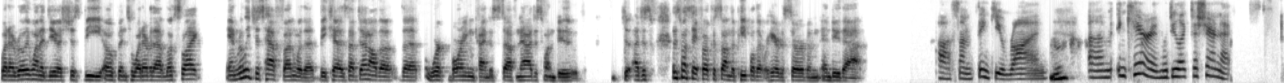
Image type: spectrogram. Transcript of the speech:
what I really want to do is just be open to whatever that looks like and really just have fun with it because I've done all the the work boring kind of stuff. Now I just want to do I just I just want to stay focused on the people that we're here to serve and, and do that. Awesome. Thank you, Ron. Mm-hmm. Um, and Karen, would you like to share next?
